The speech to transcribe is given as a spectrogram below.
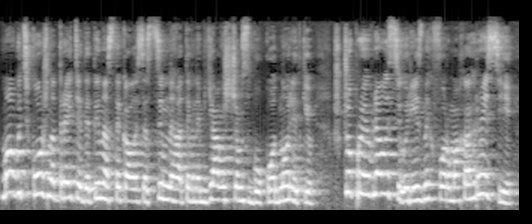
Мабуть, кожна третя дитина стикалася з цим негативним явищем з боку однолітків, що проявлялися у різних формах агресії.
